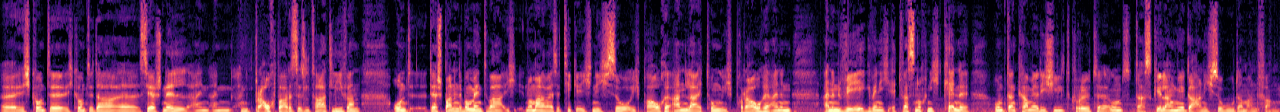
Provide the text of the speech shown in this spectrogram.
Äh, ich, konnte, ich konnte da äh, sehr schnell ein, ein, ein brauchbares Resultat liefern. Und der spannende Moment war, ich, normalerweise ticke ich nicht so. Ich brauche Anleitung, ich brauche einen, einen Weg, wenn ich etwas noch nicht kenne. Und dann kam ja die Schildkröte und das gelang mir gar nicht so gut am Anfang.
